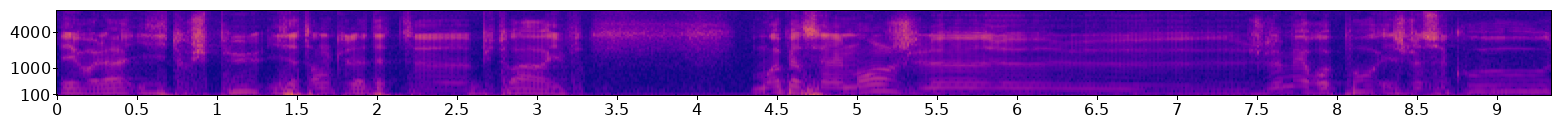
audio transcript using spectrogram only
et voilà, ils y touchent plus, ils attendent que la dette butoir arrive. Moi personnellement, je le, je le mets repos et je le secoue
